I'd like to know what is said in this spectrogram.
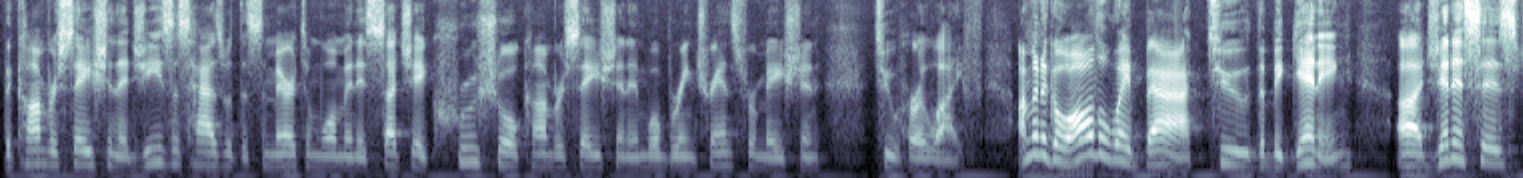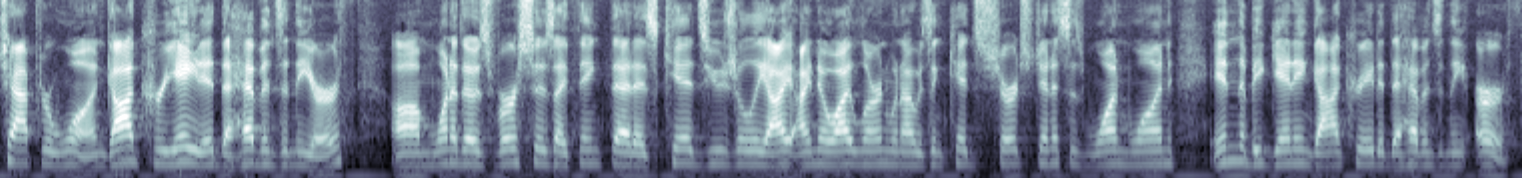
the conversation that Jesus has with the Samaritan woman is such a crucial conversation and will bring transformation to her life. I'm going to go all the way back to the beginning, uh, Genesis chapter 1. God created the heavens and the earth. Um, one of those verses I think that as kids usually, I, I know I learned when I was in kids' church, Genesis 1 1. In the beginning, God created the heavens and the earth.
